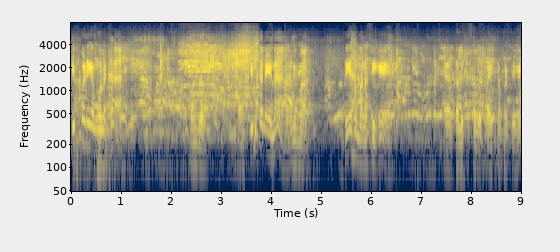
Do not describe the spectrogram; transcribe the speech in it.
ಟಿಪ್ಪಣಿಯ ಮೂಲಕ ಒಂದು ಚಿಂತನೆಯನ್ನ ನಿಮ್ಮ ದೇಹ ಮನಸ್ಸಿಗೆ ತಲುಪಿಸಲು ಪ್ರಯತ್ನ ಪಡ್ತೀನಿ.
